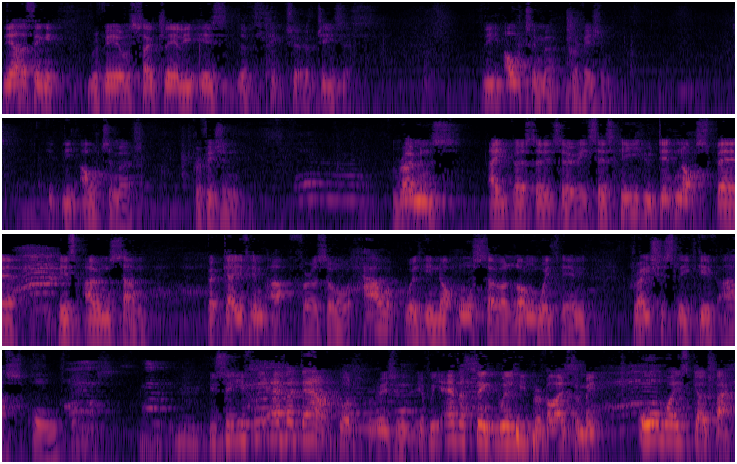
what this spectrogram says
The other thing it reveals so clearly is the picture of Jesus, the ultimate provision. The ultimate provision. Romans 8, verse 32, he says, He who did not spare his own son, but gave him up for us all, how will he not also, along with him, graciously give us all things? You see, if we ever doubt God's provision, if we ever think, Will he provide for me, always go back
